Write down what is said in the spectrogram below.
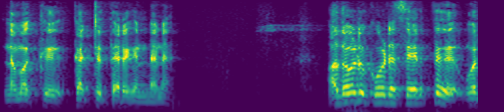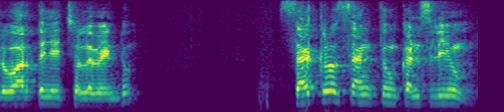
நமக்கு கற்றுத்தருகின்றன. அதோடு கூட சேர்த்து ஒரு வார்த்தையை சொல்ல வேண்டும். சாக்ரோசாங்தும் கன்சிலியும்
